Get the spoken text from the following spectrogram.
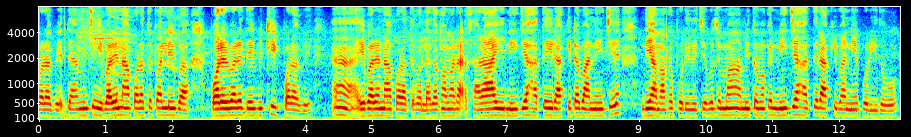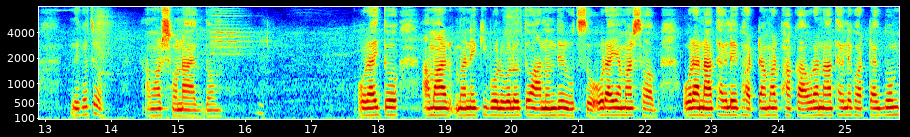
পরাবে। দিয়ে আমি যে এবারে না পড়াতে পারলেই বা, পরের বারে দেখবি ঠিক পড়াবে হ্যাঁ এবারে না পড়াতে পারলে। দেখো আমার রাই নিজে হাতে এই রাখিটা বানিয়েছে, দিয়ে আমাকে পরিয়ে দিচ্ছে। বলছে, মা, আমি তোমাকে নিজে হাতে রাখি বানিয়ে পরিয়ে দেবো। দেখেছ? আমার সোনা একদম। ওরাই তো আমার মানে কি বলব বলো তো আনন্দের উৎস ওরাই আমার সব। ওরা না থাকলে ঘরটা আমার ফাঁকা, ওরা না থাকলে ঘরটা একদম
